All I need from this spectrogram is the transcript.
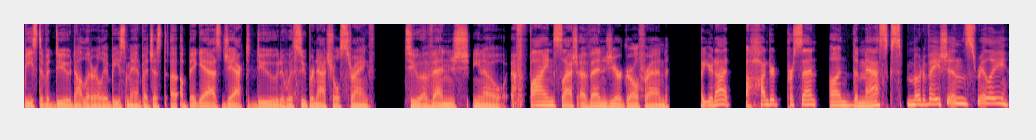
beast of a dude, not literally a beast man, but just a, a big ass jacked dude with supernatural strength to avenge, you know, find slash avenge your girlfriend. But you're not a hundred percent on the mask's motivations, really.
